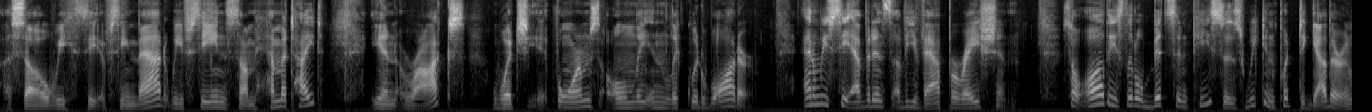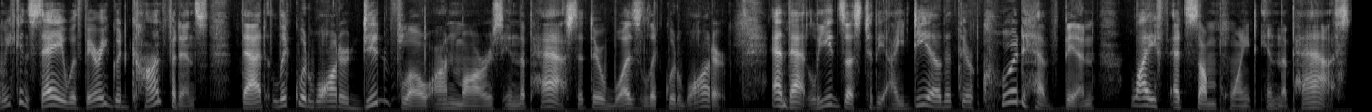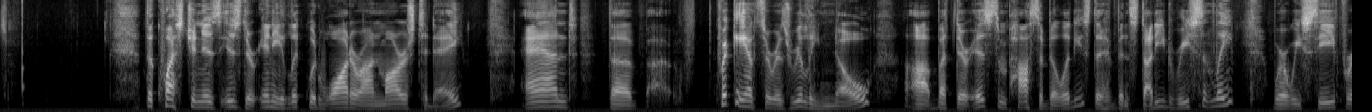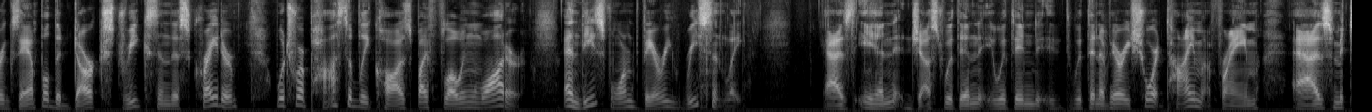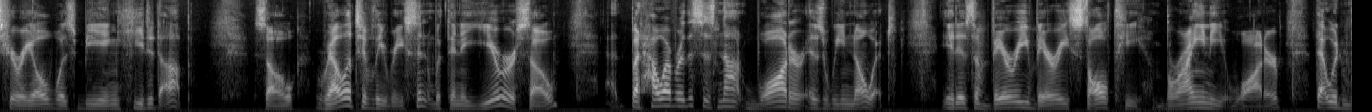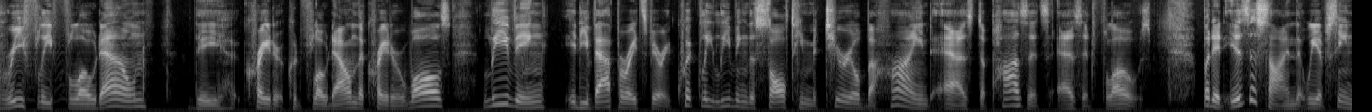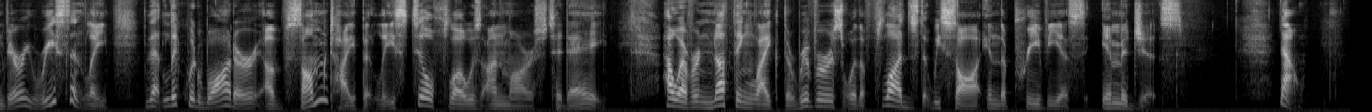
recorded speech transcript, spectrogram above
Uh, so we see, have seen that we've seen some hematite in rocks, which forms only in liquid water. And we see evidence of evaporation. So all these little bits and pieces we can put together and we can say with very good confidence that liquid water did flow on Mars in the past that there was liquid water. And that leads us to the idea that there could have been life at some point in the past. The question is, is there any liquid water on Mars today? And the uh, quick answer is really no. Uh, but there is some possibilities that have been studied recently where we see, for example, the dark streaks in this crater, which were possibly caused by flowing water. And these formed very recently as in just within within within a very short time frame as material was being heated up. So relatively recent within a year or so. But however, this is not water as we know it. It is a very, very salty, briny water that would briefly flow down the crater could flow down the crater walls, leaving it evaporates very quickly, leaving the salty material behind as deposits as it flows. But it is a sign that we have seen very recently that liquid water of some type at least still flows on Mars today. However, nothing like the rivers or the floods that we saw in the previous images. Now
